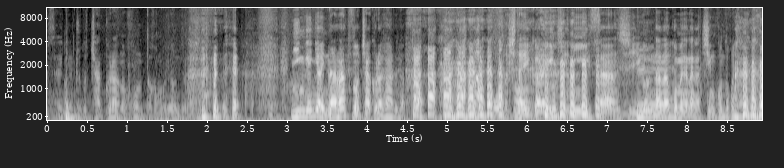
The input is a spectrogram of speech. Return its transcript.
最近はちょっととチャクラの本とかも読んでました、人間には7つのチャクラがあるんだって。額から12345個目がなんかチンコのとこにあるんだけ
